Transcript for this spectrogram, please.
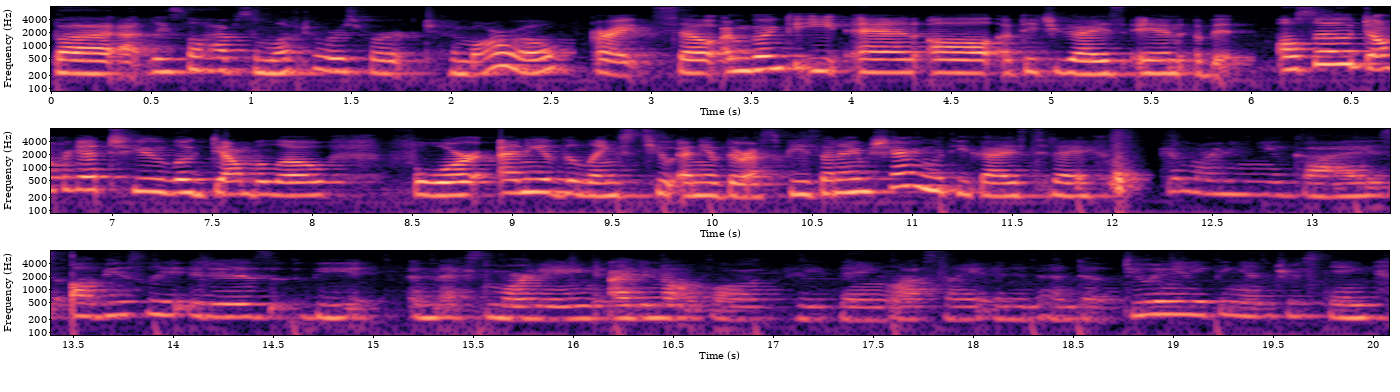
but at least I'll have some leftovers for tomorrow. All right, so I'm going to eat and I'll update you guys in a bit. Also, don't forget to look down below for any of the links to any of the recipes that I'm sharing with you guys today. Good morning, you guys. Obviously, it is the next morning. I did not vlog anything last night. I didn't end up doing anything interesting.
